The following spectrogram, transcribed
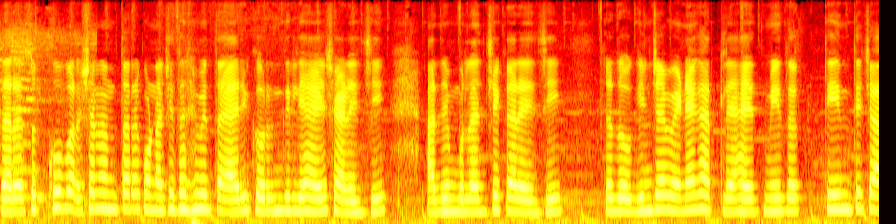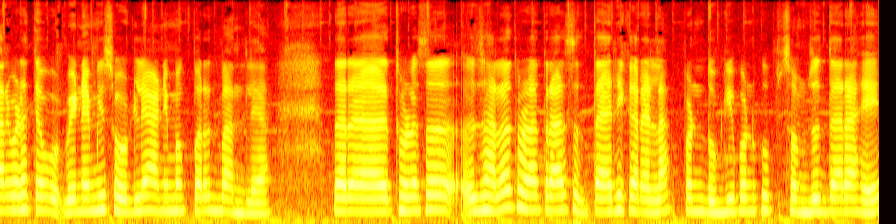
तर असं खूप वर्षानंतर कोणाची तरी मी तयारी करून दिली आहे शाळेची. आधी मुलांची करायची. तर दोघींच्या वेण्या घातल्या आहेत. मी तर तीन ते चार वेळा त्या वेण्या मी सोडल्या आणि मग परत बांधल्या. तर थोडंसं झालं थोडा त्रास तयारी करायला पण दोघी पण खूप समजूतदार आहे.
